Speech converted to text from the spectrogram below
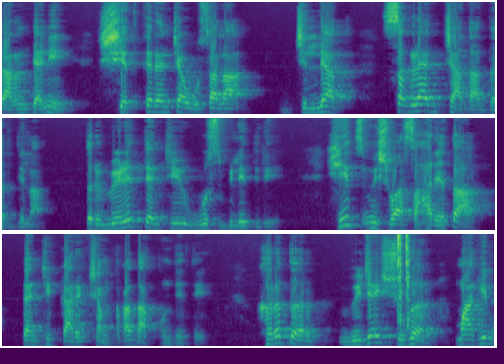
कारण त्यांनी शेतकऱ्यांच्या ऊसाला जिल्ह्यात सगळ्यात जादा दर दिला. तर वेळेत त्यांची ऊस बिले दिली. हीच विश्वासार्हता त्यांची कार्यक्षमता दाखवून देते. खर तर विजय शुगर मागील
